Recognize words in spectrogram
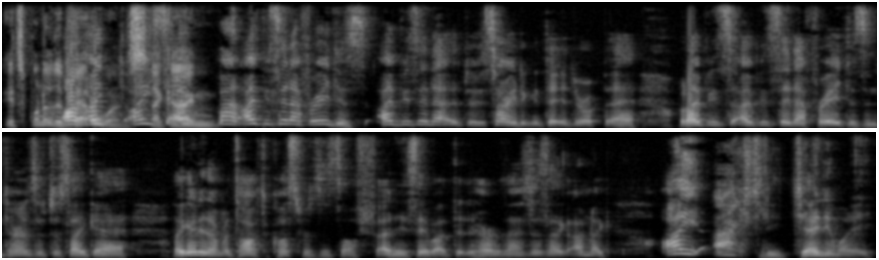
It's one of the better I, ones. I, like I, I'm man, I've been saying that for ages. I've been saying that. Sorry to, to interrupt, uh, but I've been I've been saying that for ages in terms of just like uh, like anytime I talk to customers and stuff, and they say about the Hermes, I was just like, I'm like, I actually genuinely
